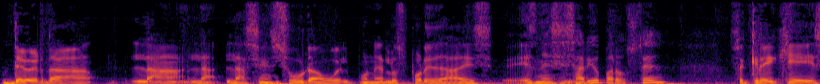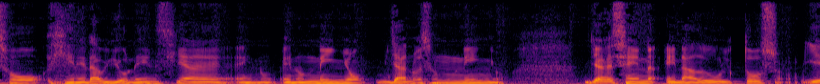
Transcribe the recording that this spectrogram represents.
¿De verdad la, la- la censura o el ponerlos por edades es necesario para usted? ¿Usted cree que eso genera violencia en, en un niño? Ya no es un niño, ya es en, en adultos. Y,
